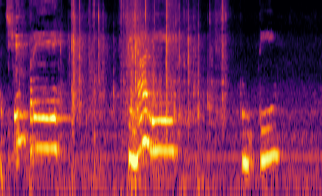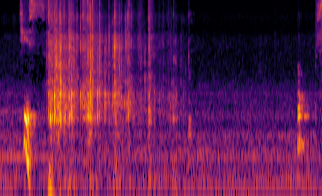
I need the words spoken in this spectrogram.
At syempre, finale, kunting cheese. Oops.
